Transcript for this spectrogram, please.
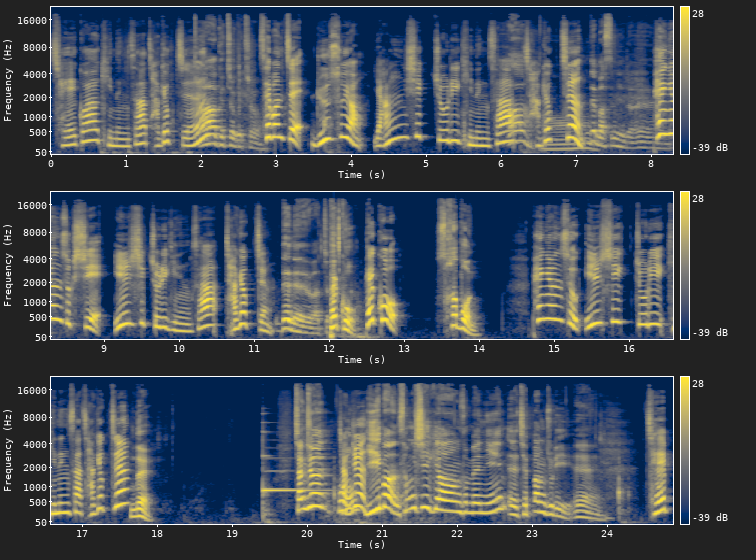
제과 기능사 자격증. 아, 그쵸, 그쵸. 세 번째, 류수영 양식조리 기능사 아. 자격증. 네, 맞습니다. 네. 팽현숙 씨 일식조리 기능사 자격증. 네 네, 맞죠. 백호 백호 4번. 팽현숙 일식조리 기능사 자격증. 네. 장준! 장준! 2번 성시경 선배님, 예, 제빵조리. 예. 제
